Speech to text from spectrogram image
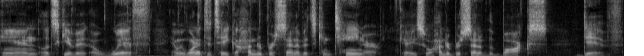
and let's give it a width and we want it to take 100% of its container. Okay, so 100% of the box div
